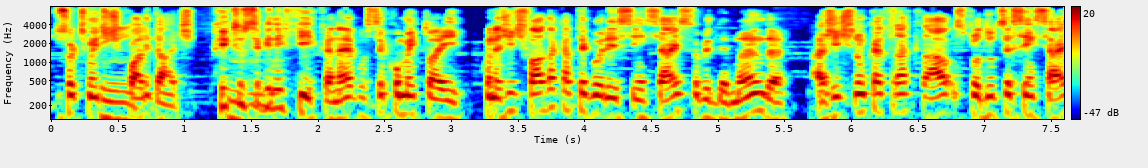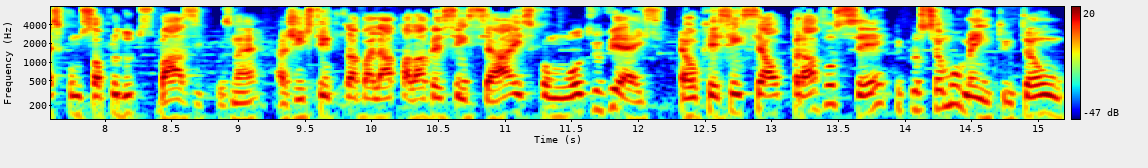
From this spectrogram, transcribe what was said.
sortimento de qualidade. O que, que uhum. isso significa, né? Você comentou aí, quando a gente fala da categoria essenciais sobre demanda, a gente não quer tratar os produtos essenciais como só produtos básicos, né? A gente tem que trabalhar a palavra essenciais como um outro viés. É o que é essencial para você e para o seu momento. Então,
